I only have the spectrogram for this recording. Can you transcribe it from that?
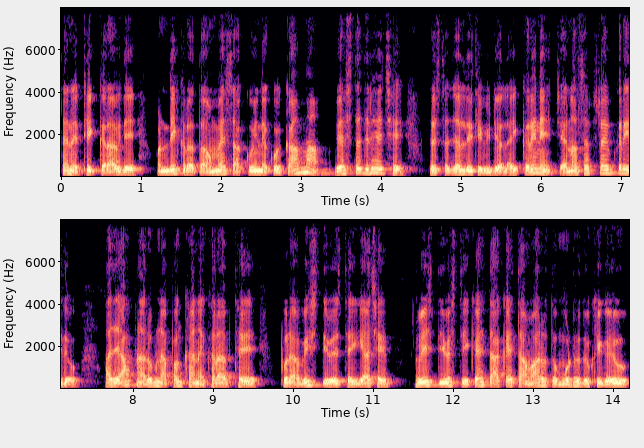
તેને ઠીક કરાવી દે, પણ દીકરો તો હંમેશા કોઈને કોઈ કામમાં વ્યસ્ત જ રહે છે. દોસ્તો, જલ્દીથી વીડિયો લાઇક કરીને ચેનલ સબસ્ક્રાઈબ કરી દો. આજે આપણા રૂમના પંખાને ખરાબ થઈ, પૂરા વીસ દિવસ થઈ ગયા છે. વીસ દિવસથી કહેતા કહેતા મારું તો મોઢું દુખી ગયું,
